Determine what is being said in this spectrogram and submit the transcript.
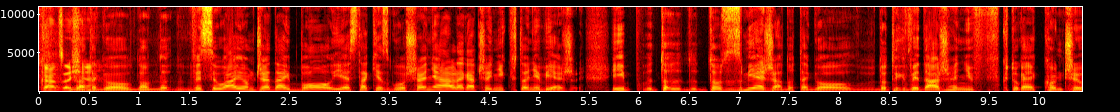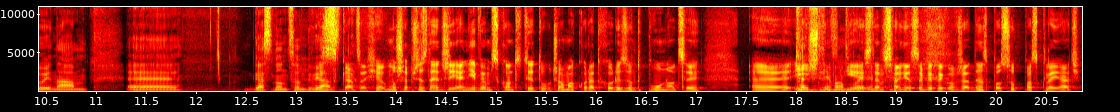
Zgadza nie? się. Dlatego no, no, wysyłają Jedi, bo jest takie zgłoszenia, ale raczej nikt w to nie wierzy. I to, to zmierza do tego, do tych wydarzeń, w które kończyły nam e, gasnącą gwiazdę. Zgadza się. Muszę przyznać, że ja nie wiem skąd tytuł, czemu akurat Horyzont Północy e, Też i nie, nie jestem w stanie sobie tego w żaden sposób posklejać.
